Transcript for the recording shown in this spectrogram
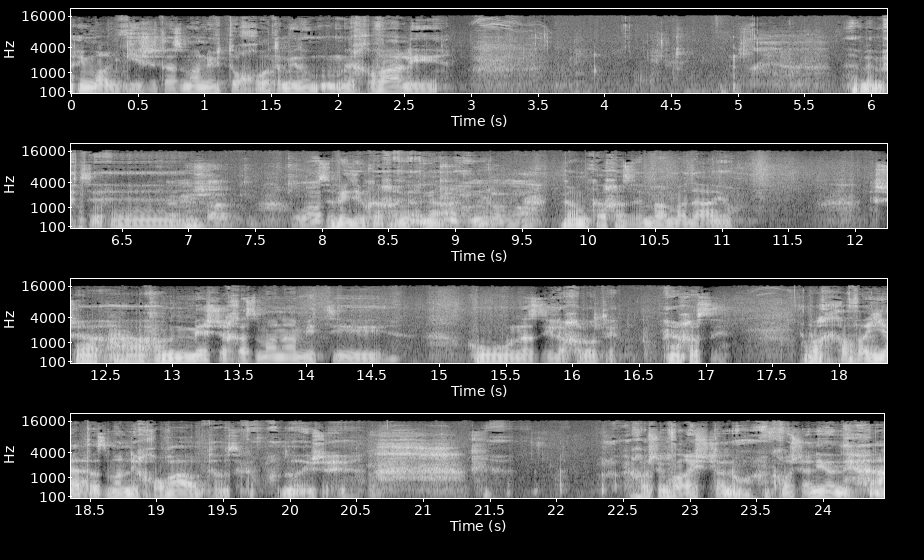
אני מרגיש את הזמן מתוכו, תמיד הוא נחווה לי. זה באמת, אה, זה בדיוק ככה, גם, ככה זה במדע היום. שהמשך הזמן האמיתי הוא נזיל לחלוטין, יחסי. אבל חוויית הזמן לכאורה, פעם, זה כמובן דברים ש... יכול להיות שהם כבר השתנו, כמו שאני יודע,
